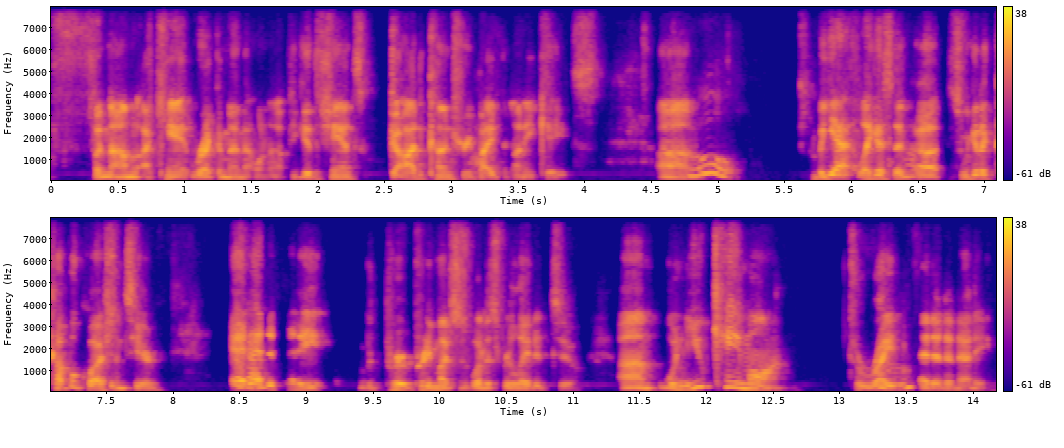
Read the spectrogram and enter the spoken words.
Phenomenal. I can't recommend that one enough. If you get the chance, God Country by Donny Cates. Um, cool but yeah, like I said, uh, so we got a couple questions here. Ed, okay. Edd n Eddy pretty much is what it's related to. Um, when you came on to write mm-hmm. Ed, Edd n Eddy,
